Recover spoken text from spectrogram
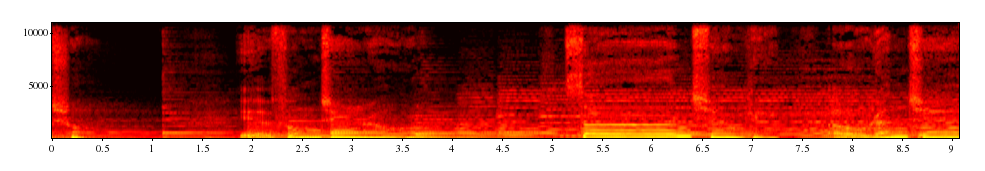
说，夜风惊扰我，三千里偶然间。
